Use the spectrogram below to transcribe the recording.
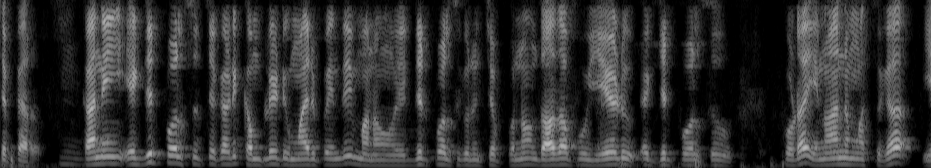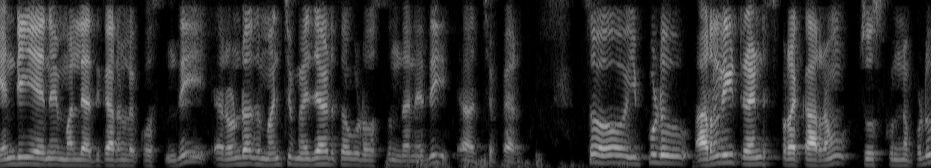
చెప్పారు. కానీ ఎగ్జిట్ పోల్స్ వచ్చేకాడికి కంప్లీట్గా మారిపోయింది. మనం ఎగ్జిట్ పోల్స్ గురించి చెప్పుకున్నాం. దాదాపు ఏడు ఎగ్జిట్ పోల్స్ కూడా ఇనానిమస్గా ఎన్డీఏనే మళ్ళీ అధికారంలోకి వస్తుంది. రెండోది మంచి మెజారిటీతో కూడా వస్తుంది అనేది చెప్పారు. సో ఇప్పుడు అర్లీ ట్రెండ్స్ ప్రకారం చూసుకున్నప్పుడు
